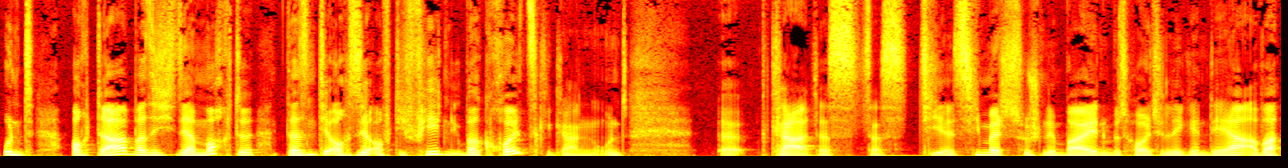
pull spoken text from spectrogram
Und auch da, was ich sehr mochte, da sind ja auch sehr oft die Fäden über Kreuz gegangen. Und äh, klar, das, das TLC-Match zwischen den beiden bis heute legendär, aber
